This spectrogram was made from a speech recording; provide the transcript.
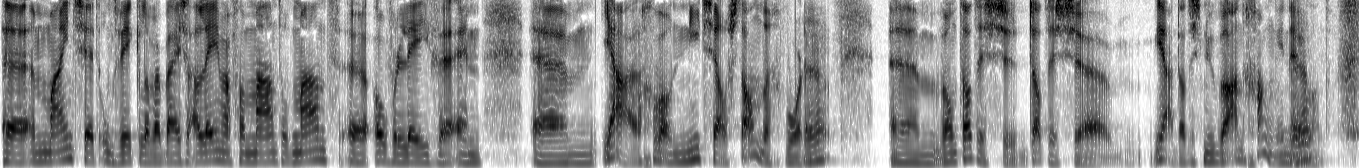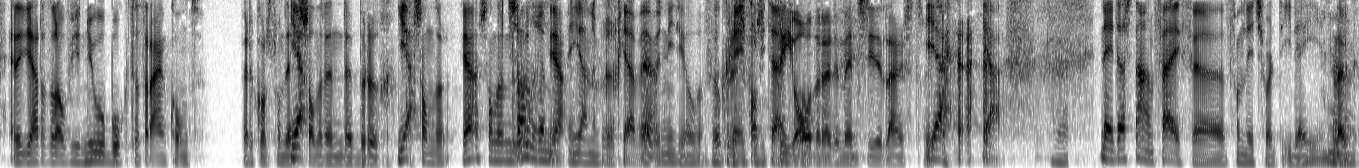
uh, een mindset ontwikkelen waarbij ze alleen maar van maand tot maand uh, overleven en um, ja, gewoon niet zelfstandig worden. Ja. Um, want dat is, dat, is, uh, ja, dat is nu wel aan de gang in Nederland. Ja. En je had het al over je nieuwe boek dat eraan komt. Bij de correspondent ja. Sander en de Brug. Ja, Sander, ja, Sander en de Sander Brug. En, ja. de Brug. Ja, we hebben niet heel veel creativiteit. Dus pre-orderen de mensen die er luisteren. Ja, ja. Nee, daar staan vijf uh, van dit soort ideeën in. Leuk.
